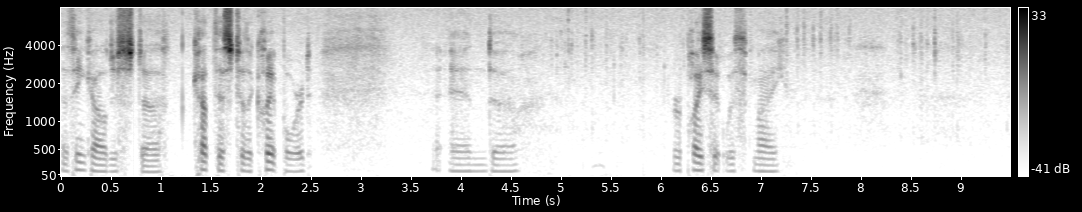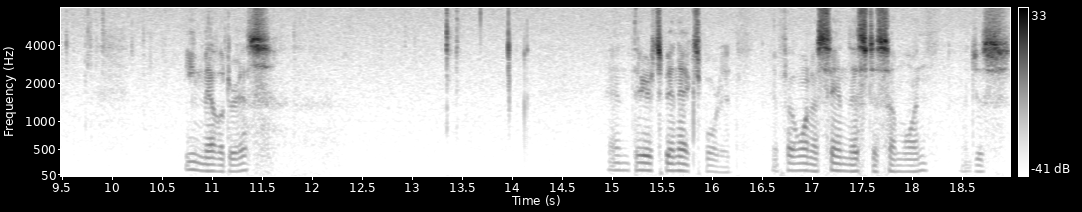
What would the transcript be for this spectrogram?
I think I'll just uh, cut this to the clipboard and uh, replace it with my email address and there it's been exported. If I want to send this to someone, I just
